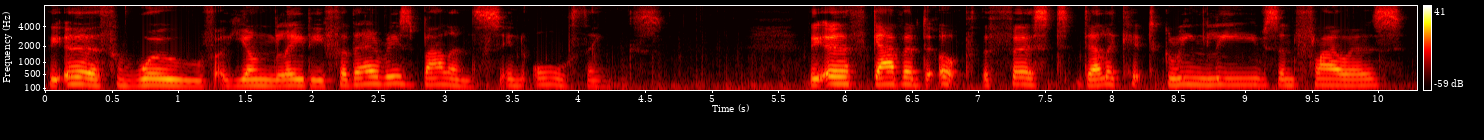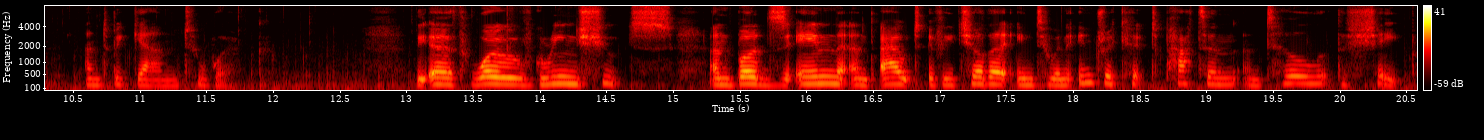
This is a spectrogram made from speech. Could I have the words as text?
the earth wove a young lady, for there is balance in all things. The earth gathered up the first delicate green leaves and flowers and began to work. The earth wove green shoots and buds in and out of each other into an intricate pattern until the shape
